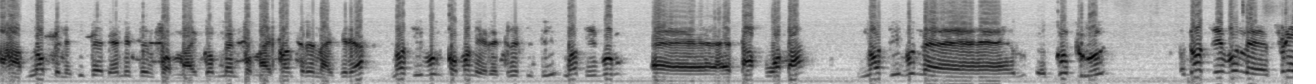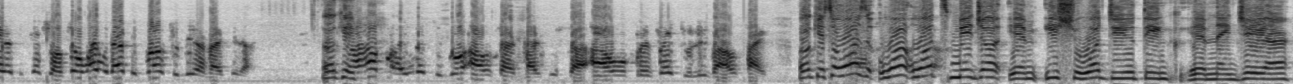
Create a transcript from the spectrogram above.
I have not benefited anything from my government, from my country, Nigeria. Not even common electricity, not even uh, tap water, not even uh, good roads, not even uh, free education. So why would I be proud to be a Nigerian? Okay. I have my way to go outside, my sister, I will prefer to live outside. Okay, so what's what what major um, issue? What do you think um, Nigeria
